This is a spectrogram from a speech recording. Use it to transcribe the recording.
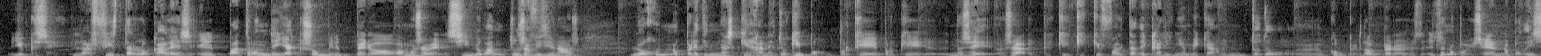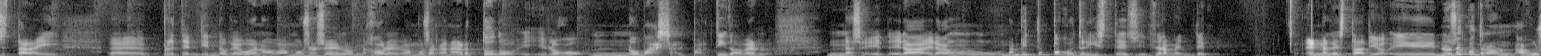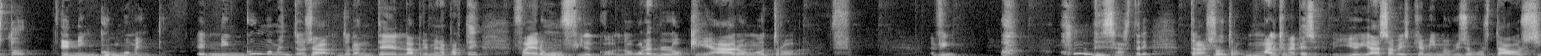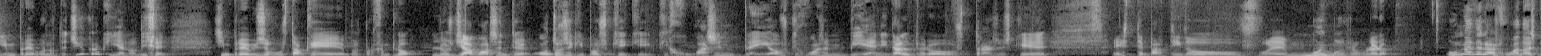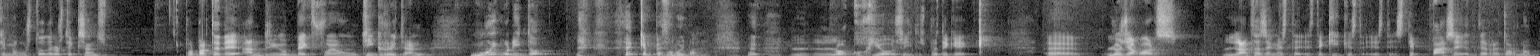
yo qué sé, las fiestas locales, el patrón de Jacksonville, pero vamos a ver, si no van tus aficionados, luego no pretendas que gane tu equipo, porque, porque no sé, o sea, que, falta de cariño, me cago en todo, eh, con perdón, pero esto no puede ser, no podéis estar ahí eh, pretendiendo que, bueno, vamos a ser los mejores, vamos a ganar todo, y, luego no vas al partido a verlo. No sé, era, era un, un ambiente un poco triste, sinceramente, en el estadio, y no se encontraron a gusto en ningún momento. En ningún momento, o sea, durante la primera parte fallaron un field goal, luego le bloquearon otro. En fin, un desastre tras otro, mal que me pese. Yo ya sabéis que a mí me hubiese gustado siempre, bueno, de hecho yo creo que ya lo dije, siempre me hubiese gustado que, pues, por ejemplo, los Jaguars, entre otros equipos, que, que, que jugasen playoffs, que jugasen bien y tal, pero ostras, es que este partido fue muy, muy regulero. Una de las jugadas que me gustó de los Texans por parte de Andrew Beck fue un kick return muy bonito, que empezó muy mal. Lo cogió, sí, después de que eh, los Jaguars lanzasen este, este kick, este, este, este, pase de retorno.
